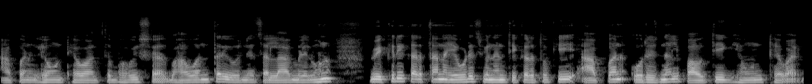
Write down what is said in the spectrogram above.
आपण घेऊन ठेवाल तर भविष्यात भावांतर योजनेचा लाभ मिळेल. म्हणून विक्री करताना एवढीच विनंती करतो की आपण ओरिजिनल पावती घेऊन ठेवावी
